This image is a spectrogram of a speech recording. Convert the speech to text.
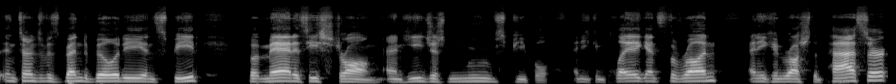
in terms of his bendability and speed. But man, is he strong and he just moves people and he can play against the run and he can rush the passer.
